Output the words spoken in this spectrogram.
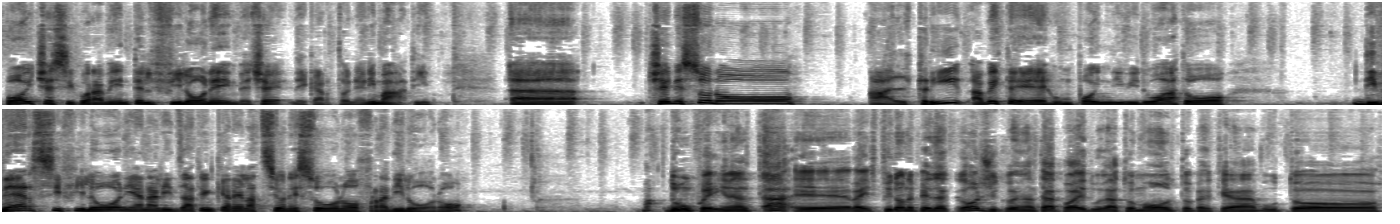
Poi c'è sicuramente il filone invece dei cartoni animati. Uh, ce ne sono altri? Avete un po' individuato diversi filoni analizzato in che relazione sono fra di loro? Ma dunque, in realtà eh, beh, il filone pedagogico in realtà poi è durato molto perché ha avuto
